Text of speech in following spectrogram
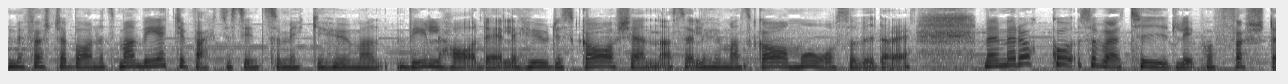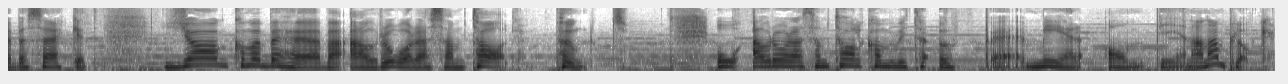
med första barnet, man vet ju faktiskt inte så mycket hur man vill ha det eller hur det ska kännas eller hur man ska må och så vidare. Men med Rocco så var jag tydlig på första besöket. Jag kommer behöva Aurora-samtal. Punkt. Och Aurora-samtal kommer vi ta upp eh, mer om i en annan plogg.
